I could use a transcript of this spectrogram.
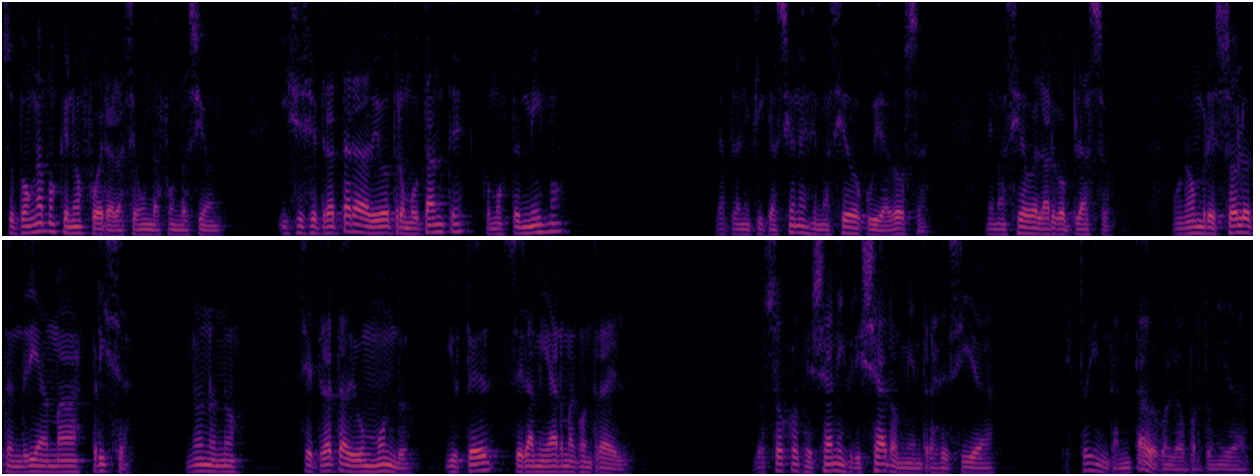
supongamos que no fuera la segunda fundación, y si se tratara de otro mutante, como usted mismo, la planificación es demasiado cuidadosa, demasiado a largo plazo. Un hombre solo tendría más prisa. No, no, no. Se trata de un mundo, y usted será mi arma contra él. Los ojos de Janis brillaron mientras decía, Estoy encantado con la oportunidad.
